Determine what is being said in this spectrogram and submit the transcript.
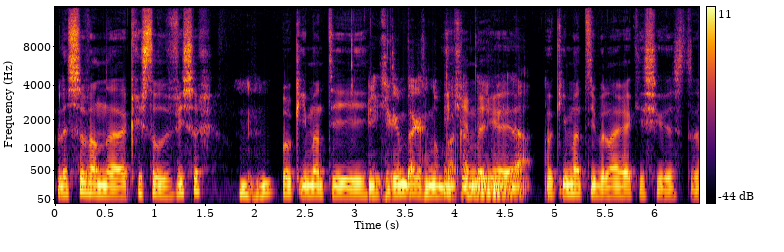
lessen van eh Christel de Visser. Mhm. Ook iemand die... In Grimbergen op de In Grimbergen, ja. Ook iemand die belangrijk is geweest. eh.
